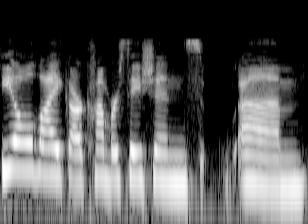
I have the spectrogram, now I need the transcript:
feel like our conversations um,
